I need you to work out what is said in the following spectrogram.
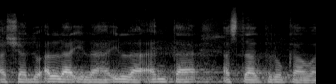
asyhadu an la ilaha illa anta astaghfiruka wa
